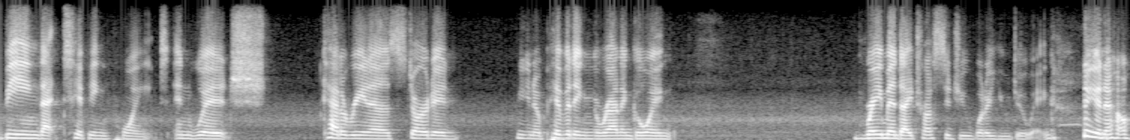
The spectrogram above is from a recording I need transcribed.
being that tipping point in which Katarina started, you know, pivoting around and going, Raymond, I trusted you. What are you doing? you know,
